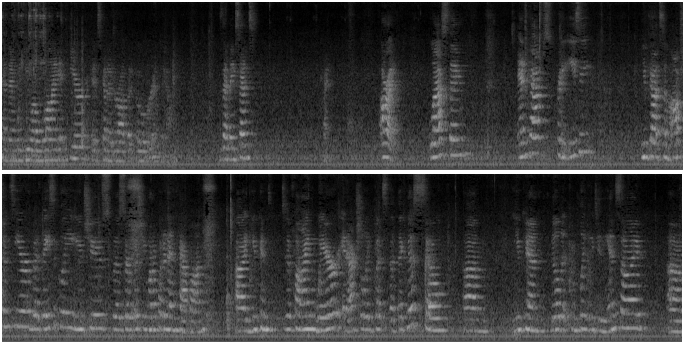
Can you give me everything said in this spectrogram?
And then when you align it here, it's gonna drop it over and down. Does that make sense? Okay. All right, last thing, end caps, pretty easy. You've got some options here, but basically you choose the surface you wanna put an end cap on. Uh, you can define where it actually puts the thickness. So um, you can build it completely to the inside, uh,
